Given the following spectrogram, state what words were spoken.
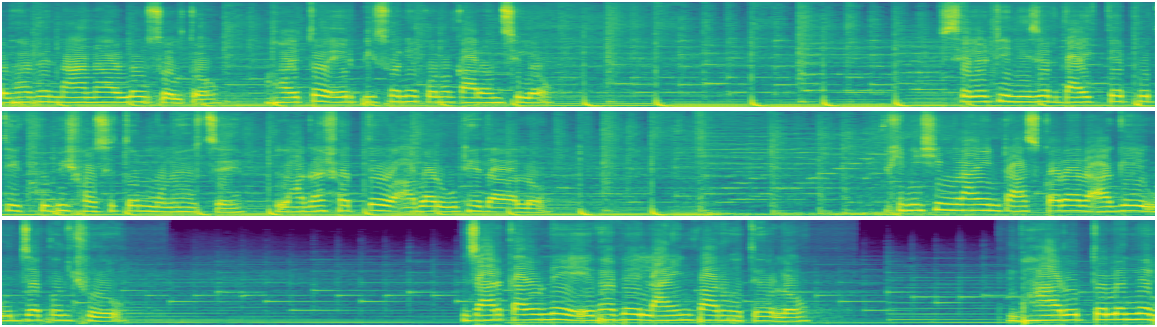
এভাবে না নাড়লেও চলতো, হয়তো এর পিছনে কোনো কারণ ছিল। ছেলেটি নিজের দায়িত্বের প্রতি খুবই সচেতন মনে হচ্ছে, লাগা সত্ত্বেও আবার উঠে দাঁড়াল। ফিনিশিং লাইন টাচ করার আগে উদযাপন শুরু, যার কারণে এভাবে লাইন পার হতে হলো। ভার উত্তোলনের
